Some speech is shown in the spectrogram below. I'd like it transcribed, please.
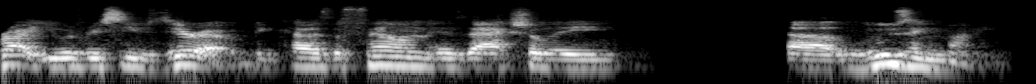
Right, you would receive zero because the film is actually uh, losing money.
